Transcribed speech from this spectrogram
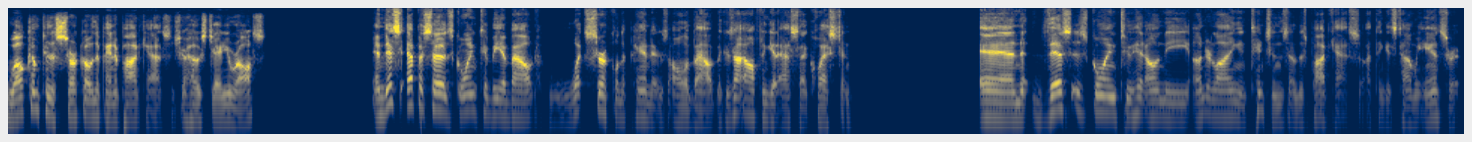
Welcome to the Circle of the Panda podcast. It's your host, JD Ross. And this episode is going to be about what Circle the Panda is all about because I often get asked that question. And this is going to hit on the underlying intentions of this podcast. So I think it's time we answer it.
